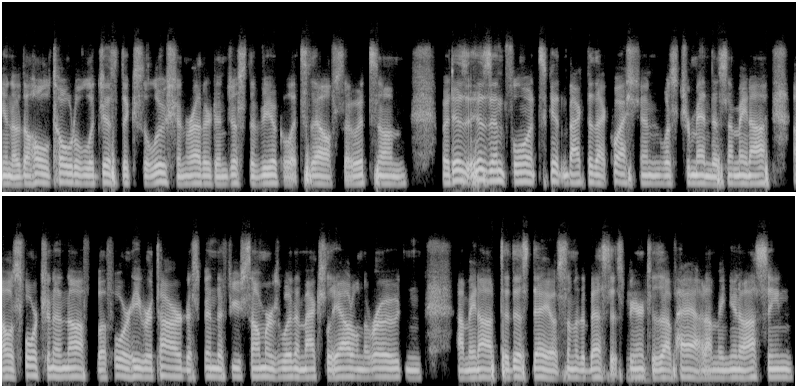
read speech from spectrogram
you know the whole total logistics solution rather than just the vehicle itself. So it's um but his his influence getting back to that question was tremendous. I mean, I, I was fortunate enough before he retired to spend a few summers with him actually out on the road. And I mean, I, to this day, it was some of the best mm-hmm. experiences I've had. I mean, you know, I've seen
